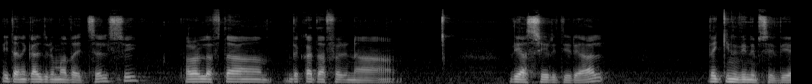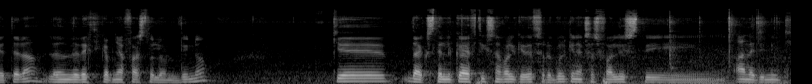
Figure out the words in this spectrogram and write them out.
Ήταν η καλύτερη ομάδα η Chelsea. Παρ' όλα αυτά δεν κατάφερε να διασύρει τη Real. Δεν κινδύνεψε ιδιαίτερα, δηλαδή δεν δέχτηκε καμιά φάση στο Λονδίνο. Και εντάξει, τελικά ευτύχησε να βάλει και δεύτερο γκολ και να εξασφαλίσει την άνετη νίκη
